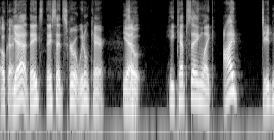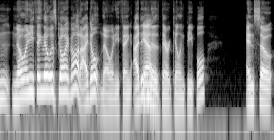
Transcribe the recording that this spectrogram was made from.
Okay, Yeah, they they said, screw it, we don't care. yeah. So he kept saying, like, I didn't know anything that was going on. I don't know anything. I didn't Yeah. know that they were killing people. And so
